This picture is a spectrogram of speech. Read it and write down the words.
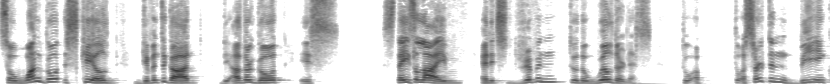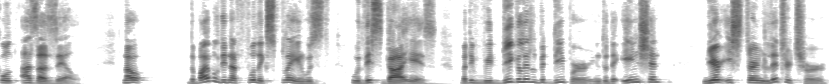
So one goat is killed, given to God, the other goat is stays alive, and it's driven to the wilderness, to a, to a certain being called Azazel. Now, the Bible did not fully explain who this guy is. But if we dig a little bit deeper into the ancient Near Eastern literature,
